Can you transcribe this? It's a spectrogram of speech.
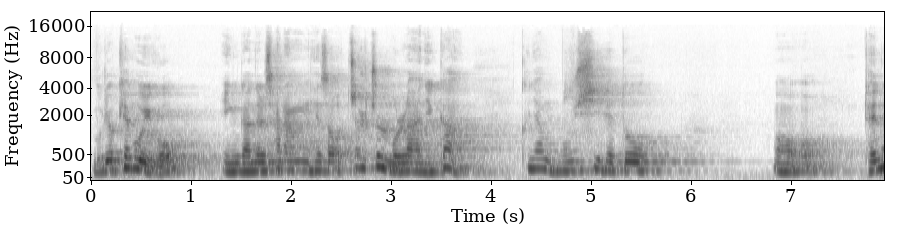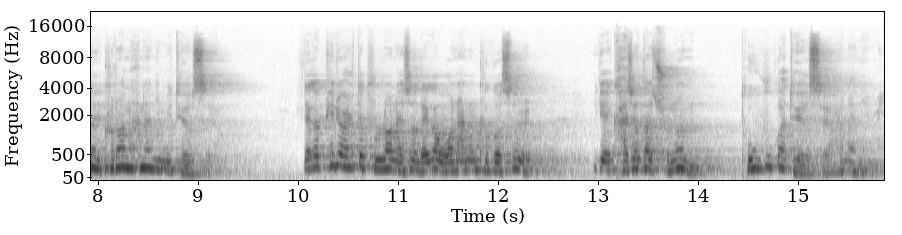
무력해 보이고 인간을 사랑해서 어쩔 줄 몰라 하니까 그냥 무시해도 어, 되는 그런 하나님이 되었어요. 내가 필요할 때 불러내서 내가 원하는 그것을 이게 가져다 주는 도구가 되었어요. 하나님이.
